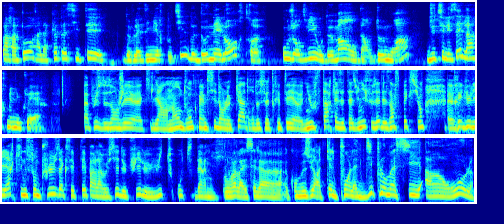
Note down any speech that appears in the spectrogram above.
par rapport à la capacité de Vladimir Poutine de donner l'ordre aujourd'hui ou demain ou dans deux mois d'utiliser l'arme nucléaire pas plus de danger euh, qu'il y a un an. Donc, même si dans le cadre de ce traité euh, New Start, les États-Unis faisaient des inspections euh, régulières qui ne sont plus acceptées par la Russie depuis le 8 août dernier. Voilà, et c'est là qu'on mesure à quel point la diplomatie a un rôle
